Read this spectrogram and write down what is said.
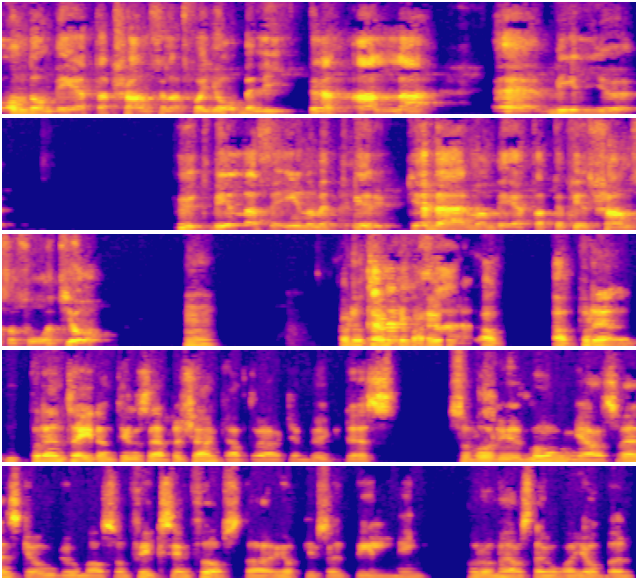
om de vet att chansen att få jobb är liten. Alla eh, vill ju utbilda sig inom ett yrke där man vet att det finns chans att få ett jobb. Mm. Och då tänker man ju att att på den, på den tiden till exempel kärnkraftverken byggdes så var det ju många svenska ungdomar som fick sin första yrkesutbildning på de här stora jobben.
